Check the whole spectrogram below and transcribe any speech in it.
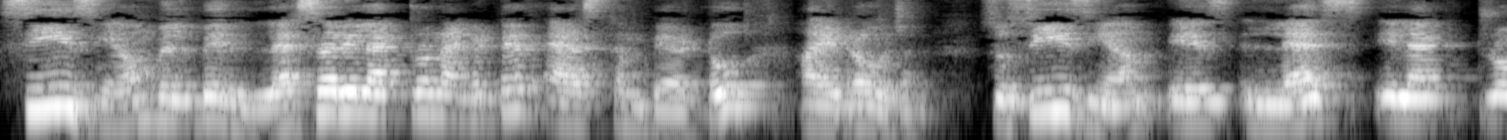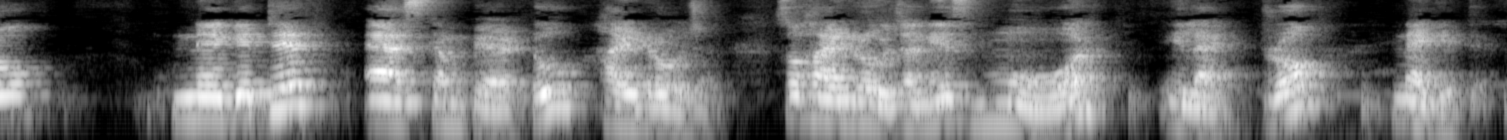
cesium will be lesser electronegative as compared to hydrogen. So cesium is less electronegative as compared to hydrogen. So hydrogen is more electronegative.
